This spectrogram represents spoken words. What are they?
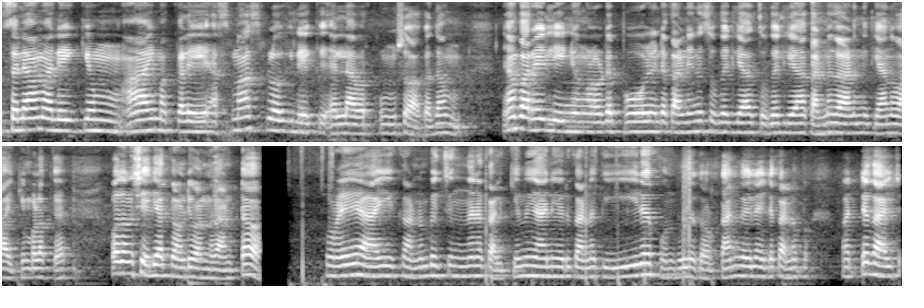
അസ്സലാമലൈക്കും. ആയ് മക്കളെ അസ്മാസ് വ്ലോഗിലേക്ക് എല്ലാവർക്കും സ്വാഗതം. ഞാൻ പറയില്ലേ ഇനി നിങ്ങളോട് എപ്പോഴും എന്റെ കണ്ണിന് സുഖമില്ല സുഖമില്ല കണ്ണ് കാണുന്നില്ല എന്ന് വായിക്കുമ്പോഴൊക്കെ അപ്പോൾ അതൊന്ന് ശരിയാക്കാൻ വേണ്ടി വന്നതാണ് കേട്ടോ കുറേ ആയി കണ്ണും വെച്ച് ഇങ്ങനെ കളിക്കുന്നു ഞാൻ. ഒരു കണ്ണ് തീരെ പൊന്തൂല തുറക്കാൻ കഴിയില്ല. അതിന്റെ കണ്ണ് മറ്റേ കാഴ്ച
